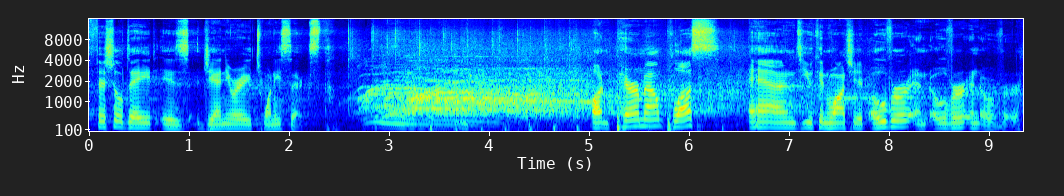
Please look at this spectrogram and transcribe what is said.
official date is January 26th. On Paramount Plus, and you can watch it over and over and over.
